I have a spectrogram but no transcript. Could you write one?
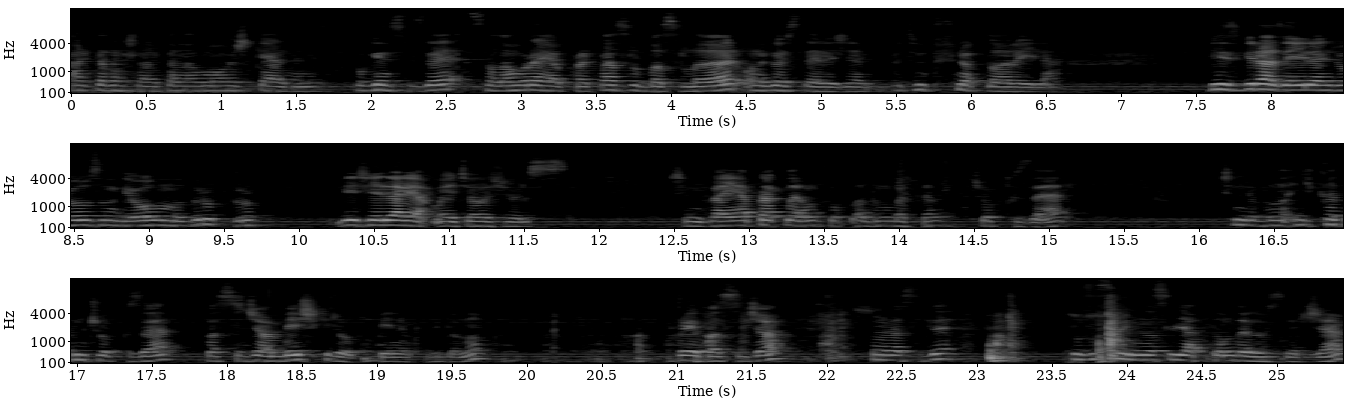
Arkadaşlar kanalıma hoş geldiniz. Bugün size salamura yaprak nasıl basılır onu göstereceğim. Bütün püf noktalarıyla. Biz biraz eğlence olsun diye oğlumla durup durup bir şeyler yapmaya çalışıyoruz. Şimdi ben yapraklarımı topladım bakın. Çok güzel. Şimdi bunu yıkadım çok güzel. Basacağım 5 kiloluk benim bidonum. Buraya basacağım. Sonra size tuzlu suyunu nasıl yaptığımı da göstereceğim.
